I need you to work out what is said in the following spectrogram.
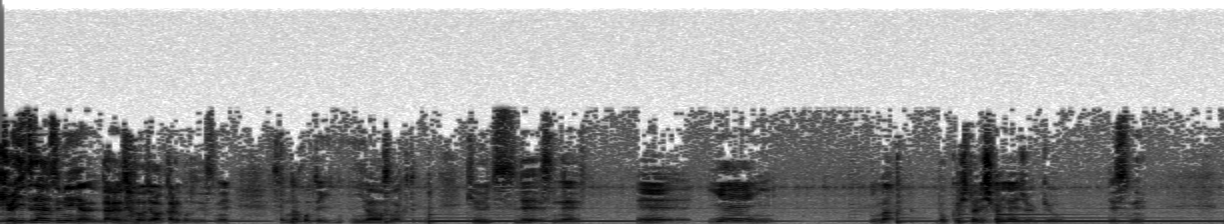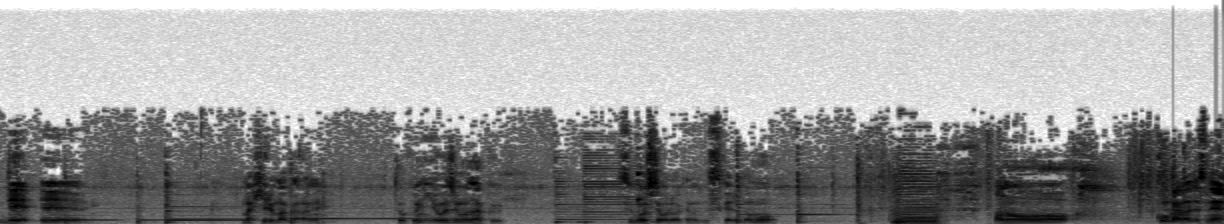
休日が休みの日なんで誰でもわかることですね。そんなこと言い直さなくても。休日でですね、えー、家に、今、僕一人しかいない状況ですね。で、えー、まあ昼間からね、特に用事もなく過ごしておるわけなんですけれども、あのー、今回はですね、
